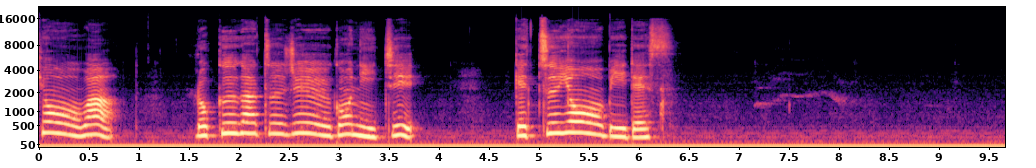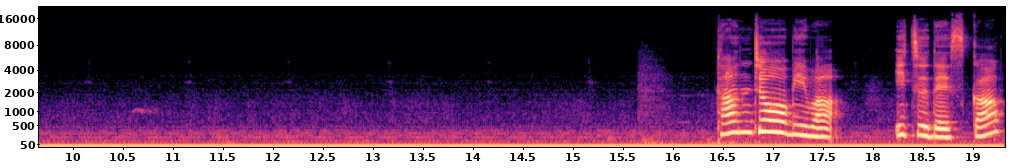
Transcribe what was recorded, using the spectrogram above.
今日は6月15日月曜日です。誕生日はいつですか？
